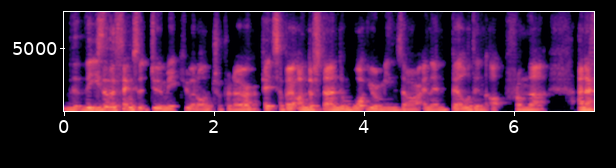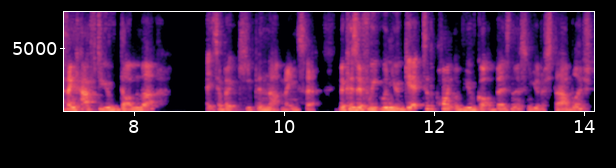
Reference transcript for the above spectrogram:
that these are the things that do make you an entrepreneur. It's about understanding what your means are and then building up from that. And I think after you've done that, it's about keeping that mindset. Because if we when you get to the point of you've got a business and you're established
